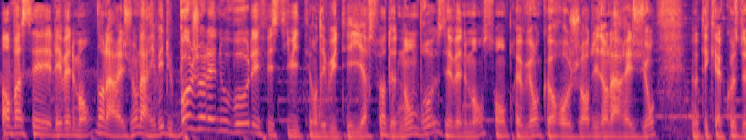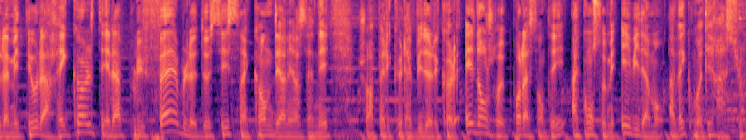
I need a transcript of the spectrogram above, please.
Enfin, c'est l'événement dans la région, l'arrivée du Beaujolais nouveau. Les festivités ont débuté hier soir. De nombreux événements sont prévus encore aujourd'hui dans la région. Notez qu'à cause de la météo, la récolte est la plus faible de ces 50 dernières années. Je rappelle que l'abus d'alcool est dangereux pour la santé, à consommer évidemment avec modération.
